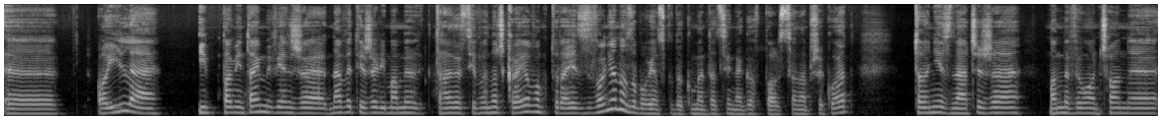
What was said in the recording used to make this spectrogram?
e, o ile i pamiętajmy więc, że nawet jeżeli mamy transakcję wewnątrzkrajową, która jest zwolniona z obowiązku dokumentacyjnego w Polsce na przykład, to nie znaczy, że mamy wyłączony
